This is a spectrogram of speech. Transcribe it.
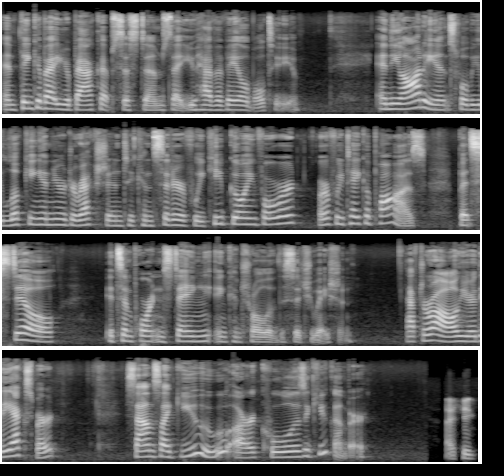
and think about your backup systems that you have available to you. And the audience will be looking in your direction to consider if we keep going forward or if we take a pause. But still, it's important staying in control of the situation. After all, you're the expert. Sounds like you are cool as a cucumber. I think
